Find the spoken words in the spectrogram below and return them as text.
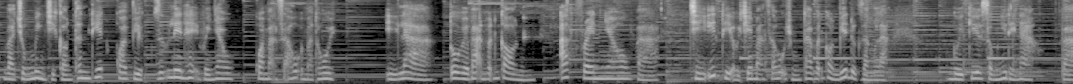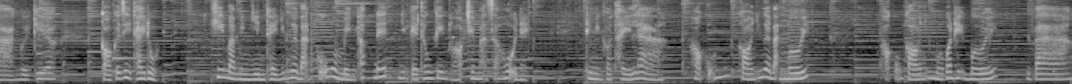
và chúng mình chỉ còn thân thiết qua việc giữ liên hệ với nhau qua mạng xã hội mà thôi. Ý là tôi với bạn vẫn còn add friend nhau và chí ít thì ở trên mạng xã hội chúng ta vẫn còn biết được rằng là người kia sống như thế nào và người kia có cái gì thay đổi khi mà mình nhìn thấy những người bạn cũ của mình update những cái thông tin của họ trên mạng xã hội này, thì mình có thấy là họ cũng có những người bạn mới, họ cũng có những mối quan hệ mới và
